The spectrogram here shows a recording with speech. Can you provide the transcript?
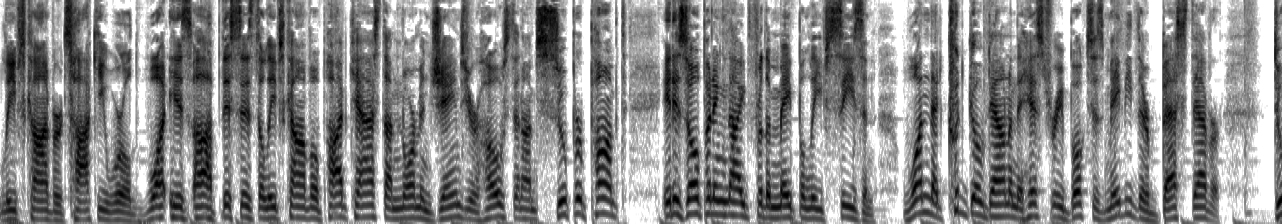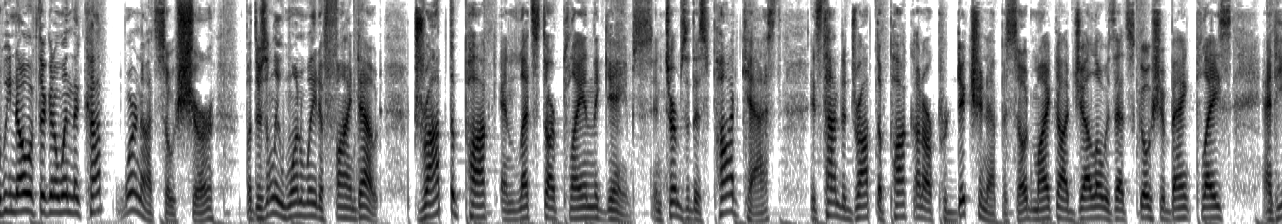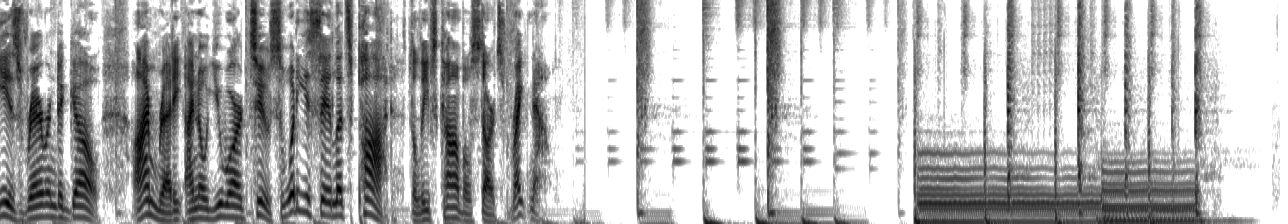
Leafs Converts Hockey World, what is up? This is the Leafs Convo podcast. I'm Norman James, your host, and I'm super pumped. It is opening night for the Maple Leaf season, one that could go down in the history books as maybe their best ever. Do we know if they're going to win the cup? We're not so sure, but there's only one way to find out. Drop the puck and let's start playing the games. In terms of this podcast, it's time to drop the puck on our prediction episode. Mike Augello is at Scotiabank Place and he is raring to go. I'm ready. I know you are too. So what do you say let's pod? The Leafs Convo starts right now.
